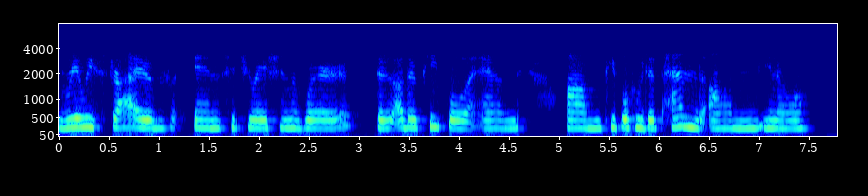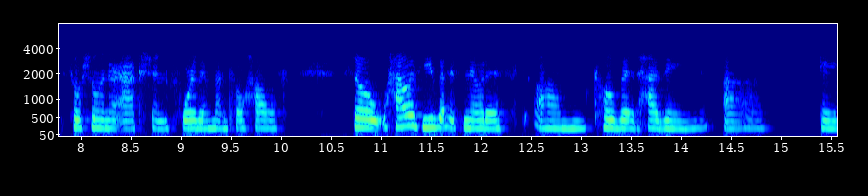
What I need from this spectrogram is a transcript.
really strive in situations where there's other people and um, people who depend on, you know, social interaction for their mental health. So, how have you guys noticed um, COVID having uh, a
